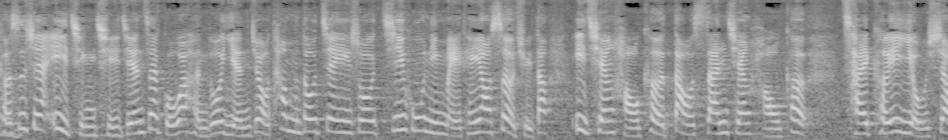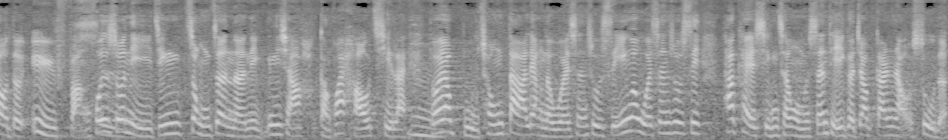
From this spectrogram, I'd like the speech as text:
可是现在疫情期间，在国外很多研究，他们都建议说，几乎你每天要摄取到一千毫克到三千毫克。才可以有效的预防，或者说你已经重症了，你你想要赶快好起来，都要补充大量的维生素 C，因为维生素 C 它可以形成我们身体一个叫干扰素的，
